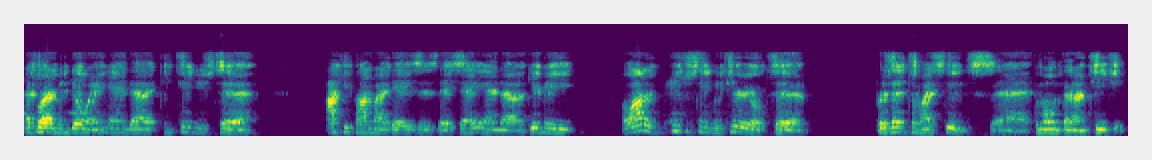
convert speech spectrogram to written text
That's what I've been doing, and uh, continues to occupy my days, as they say, and uh, give me a lot of interesting material to present to my students uh, at the moment that I'm teaching.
